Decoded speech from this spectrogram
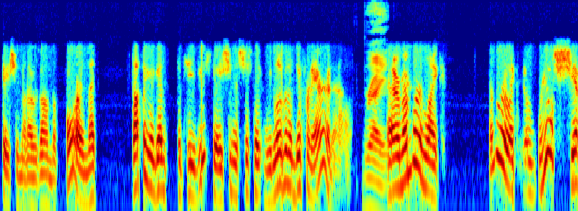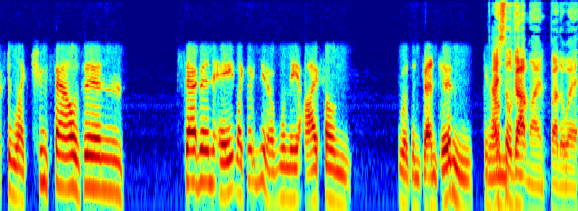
station that I was on before. And that's nothing against the TV station. It's just that we live in a different era now. Right. And I remember in like, I remember like a real shift in like 2007, eight, like, you know, when the iPhone was invented and, you know, I still got mine, by the way.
